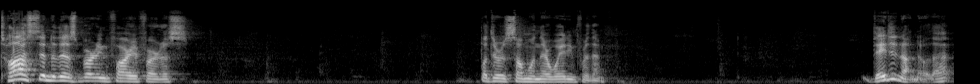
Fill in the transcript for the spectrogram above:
tossed into this burning fiery furnace. But there was someone there waiting for them. They did not know that.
